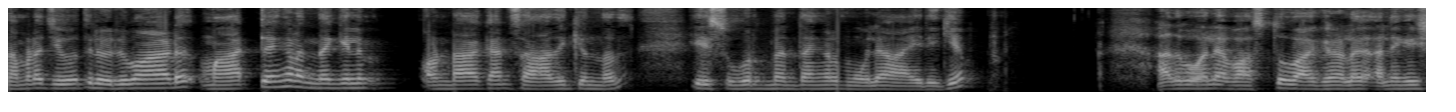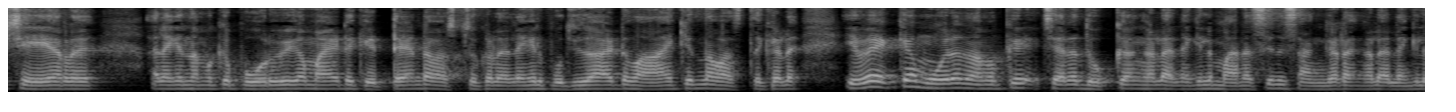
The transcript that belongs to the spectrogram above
നമ്മുടെ ജീവിതത്തിൽ ഒരുപാട് മാറ്റങ്ങൾ എന്തെങ്കിലും ഉണ്ടാക്കാൻ സാധിക്കുന്നത് ഈ സുഹൃത്ത് ബന്ധങ്ങൾ മൂലമായിരിക്കും. അതുപോലെ വസ്തുവകകൾ അല്ലെങ്കിൽ ഷെയർ അല്ലെങ്കിൽ നമുക്ക് പൂർവികമായിട്ട് കിട്ടേണ്ട വസ്തുക്കൾ അല്ലെങ്കിൽ പുതിയതായിട്ട് വാങ്ങിക്കുന്ന വസ്തുക്കൾ ഇവയൊക്കെ മൂലം നമുക്ക് ചില ദുഃഖങ്ങൾ അല്ലെങ്കിൽ മനസ്സിന് സങ്കടങ്ങൾ അല്ലെങ്കിൽ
